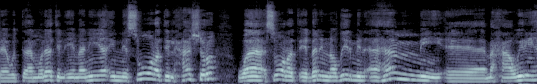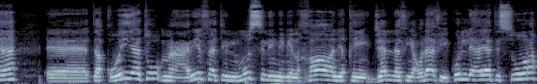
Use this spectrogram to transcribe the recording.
والتأملات الإيمانية إن سورة الحشر وسورة بني النضير من أهم محاورها تقوية معرفة المسلم بالخالق جل في علاه في كل آيات السورة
